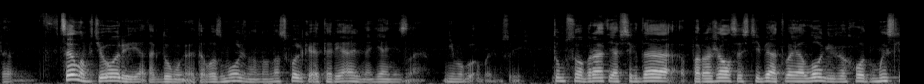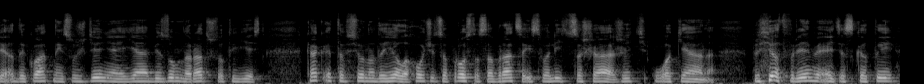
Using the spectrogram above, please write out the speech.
В целом, в теории, я так думаю, это возможно, но насколько это реально, я не знаю. Не могу об этом судить. Тумсо, брат, я всегда поражался с тебя. Твоя логика, ход мысли, адекватные суждения. Я безумно рад, что ты есть. Как это все надоело. Хочется просто собраться и свалить в США, жить у океана. Придет время, эти скоты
